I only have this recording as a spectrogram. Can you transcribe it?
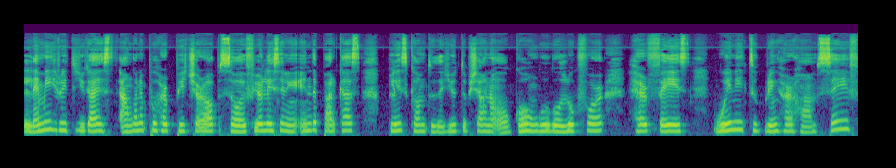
Let me read to you guys. I'm gonna put her picture up. So if you're listening in the podcast, please come to the YouTube channel or go on Google, look for her face. We need to bring her home safe.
